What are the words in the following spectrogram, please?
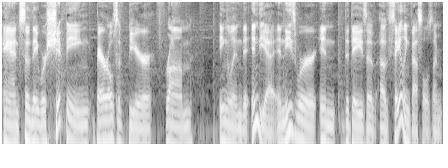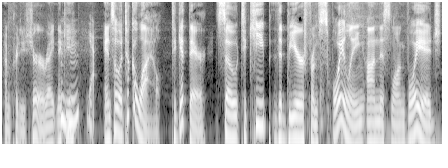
and so they were shipping barrels of beer from England to India, and these were in the days of, of sailing vessels. I'm I'm pretty sure, right, Nikki? Mm-hmm. Yeah. And so it took a while to get there. So to keep the beer from spoiling on this long voyage,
